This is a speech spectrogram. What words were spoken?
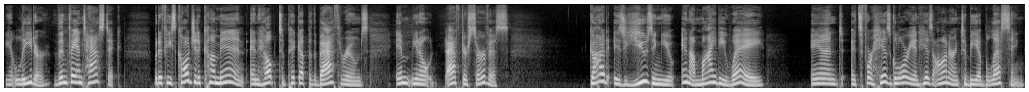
you know, leader, then fantastic. But if He's called you to come in and help to pick up the bathrooms, in you know, after service, God is using you in a mighty way, and it's for His glory and His honor and to be a blessing.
